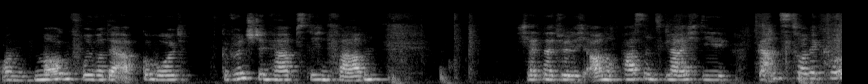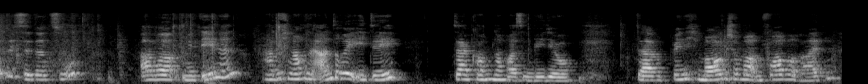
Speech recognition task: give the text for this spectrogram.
Und morgen früh wird er abgeholt, gewünscht in herbstlichen Farben. Ich hätte natürlich auch noch passend gleich die ganz tolle Kürbisse dazu. Aber mit denen habe ich noch eine andere Idee. Da kommt noch was im Video. Da bin ich morgen schon mal am Vorbereiten.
